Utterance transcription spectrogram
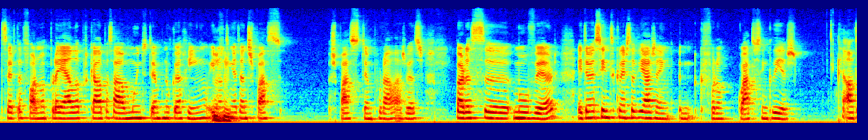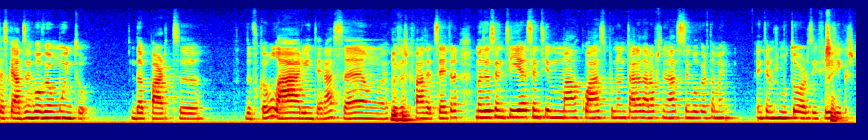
de certa forma, para ela, porque ela passava muito tempo no carrinho e uhum. não tinha tanto espaço, espaço temporal, às vezes, para se mover. Então eu sinto que nesta viagem, que foram 4, 5 dias, ela até se calhar desenvolveu muito da parte de vocabulário, interação, coisas uhum. que faz, etc. Mas eu sentia, sentia-me mal quase por não estar a dar a oportunidade de se desenvolver também em termos motores e físicos. Sim.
